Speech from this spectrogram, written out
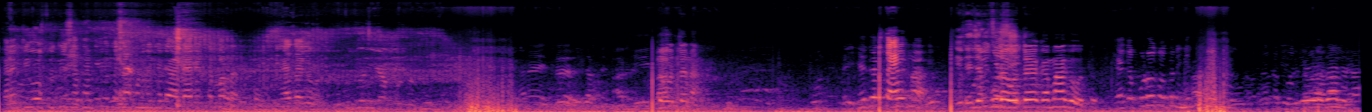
कारण जी वस्तू दिसत नाही ती आपण लगेच डायरेक्ट म्हणणार ह्या जागेवर. हे जर काय ना हे पूर्वीचं पुढे होतं का मागं होतं? ह्याच्या पुढंच होतं ना हे झालं ना.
